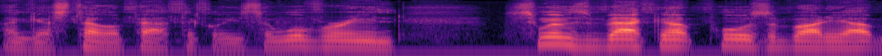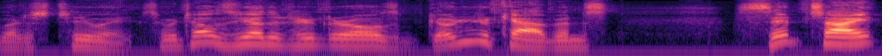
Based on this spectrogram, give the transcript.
I guess telepathically. So Wolverine swims back up, pulls the body out, but it's too late. So he tells the other two girls, "Go to your cabins, sit tight."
